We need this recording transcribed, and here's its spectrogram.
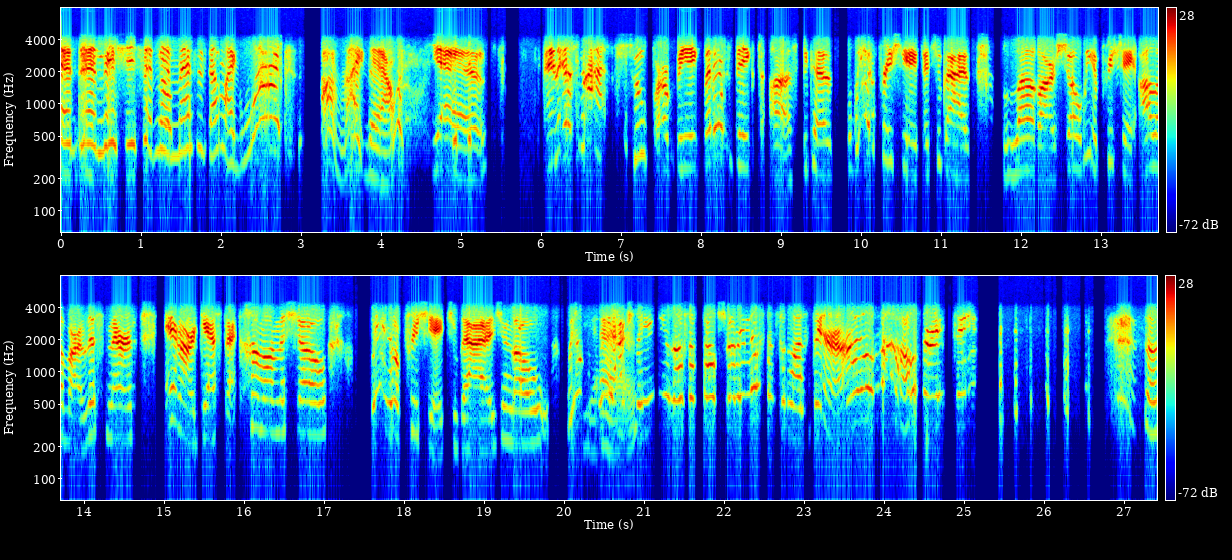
And then Leash, she sent me a message. I'm like, what? All right now. Yes. And it's not super big, but it's big to us because we appreciate that you guys love our show. We appreciate all of our listeners and our guests that come on the show. We do appreciate you guys. You know, we, we actually, you know, some folks really listen to us there. I don't know, right, T? So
